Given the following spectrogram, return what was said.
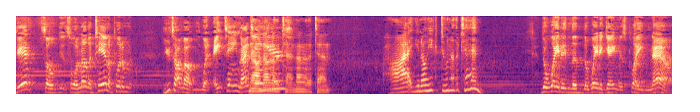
Yeah. So so another ten will put him. You talking about what? 18, 19 No, not another 10. Not another 10. Hi, you know he could do another 10. the way that the, the way the game is played now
